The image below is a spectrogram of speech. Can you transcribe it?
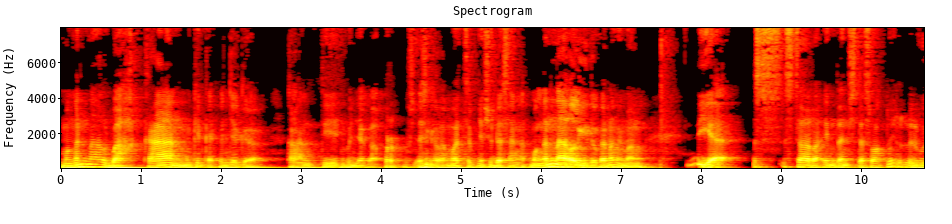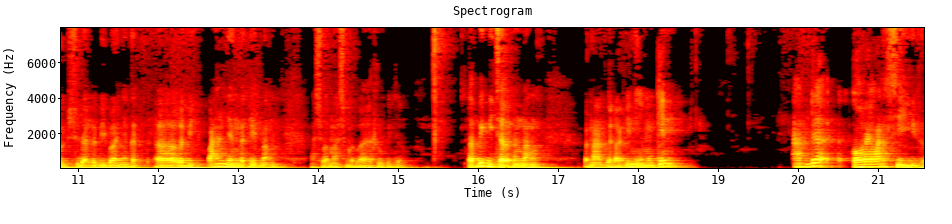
mengenal bahkan mungkin kayak penjaga kantin penjaga perpus dan segala macamnya sudah sangat mengenal gitu. Karena memang dia secara intensitas waktu lebih, sudah lebih banyak eh, lebih panjang ketimbang mahasiswa-mahasiswa baru gitu tapi bicara tentang penampilan ini mungkin ada korelasi gitu.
